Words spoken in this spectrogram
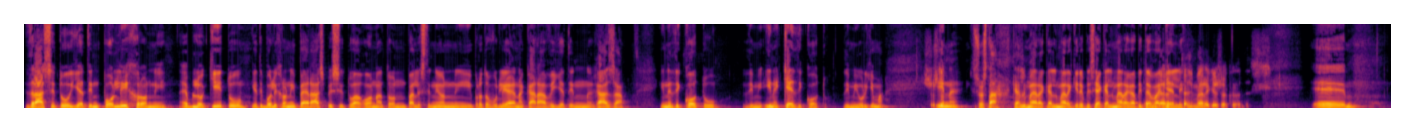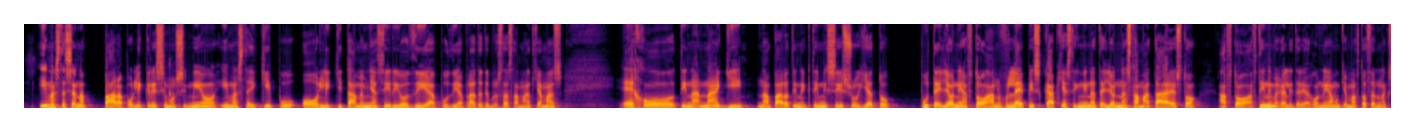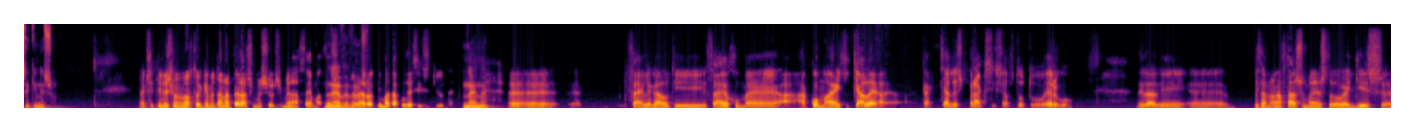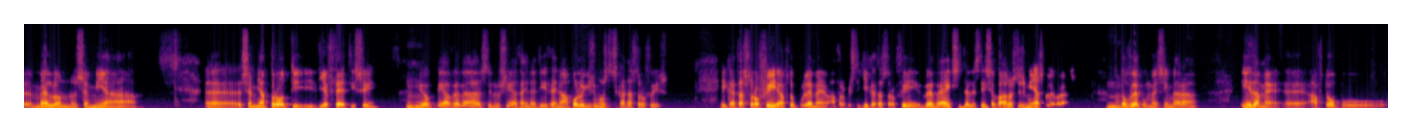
δράση του, για την πολύχρονη εμπλοκή του, για την πολύχρονη υπεράσπιση του αγώνα των Παλαιστινίων. Η πρωτοβουλία Ένα καράβι για την Γάζα είναι δικό του, δημι- είναι και δικό του δημιούργημα. Σωστά. Είναι, σωστά. Καλημέρα, καλημέρα κύριε Πισία, καλημέρα αγαπητέ Καλημέρα, Βαγγέλη. Καλημέρα και Σοκράτες. Ε, είμαστε σε ένα πάρα πολύ κρίσιμο σημείο. Είμαστε εκεί που όλοι κοιτάμε μια θηριωδία που διαπράτεται μπροστά στα μάτια μας. Έχω την ανάγκη να πάρω την εκτίμησή σου για το πού τελειώνει αυτό. Αν βλέπεις κάποια στιγμή να τελειώνει, να σταματά έστω αυτό. Αυτή είναι η μεγαλύτερη αγωνία μου και με αυτό θέλω να ξεκινήσω. Να ξεκινήσουμε με αυτό και μετά να περάσουμε σε ορισμένα θέματα. Ναι, σε βεβαίως. ορισμένα ερωτήματα που δεν συζητιούνται. Ναι, ναι. Ε, θα έλεγα ότι θα έχουμε α- ακόμα, έχει κι, άλλα, κα- κι άλλες πράξεις αυτό το έργο. Δηλαδή, ε, πιθανόν να φτάσουμε στο εγγύς ε, μέλλον σε μια, ε, σε μια πρώτη διευθέτηση, η οποία βέβαια στην ουσία θα είναι τι, θα είναι ο απολογισμός της καταστροφής. Η καταστροφή, αυτό που λέμε ανθρωπιστική καταστροφή, βέβαια έχει συντελεστεί σε βάρος της μίας πλευράς. Ναι. Το βλέπουμε σήμερα. Είδαμε ε, αυτό που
